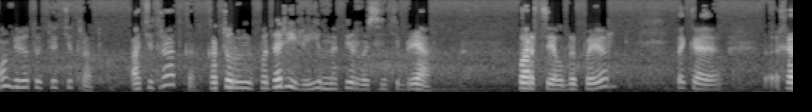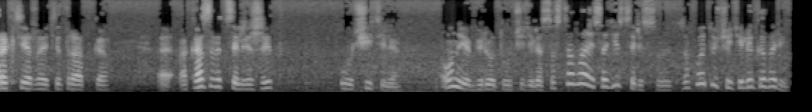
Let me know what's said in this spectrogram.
Он берет эту тетрадку. А тетрадка, которую подарили им на 1 сентября партия ЛДПР, такая характерная тетрадка, э, оказывается, лежит у учителя. Он ее берет у учителя со стола и садится рисует. Заходит учитель и говорит,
